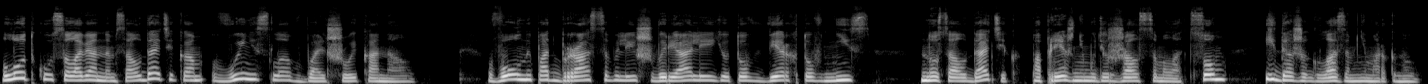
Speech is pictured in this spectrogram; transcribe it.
Лодку с оловянным солдатиком вынесло в большой канал. Волны подбрасывали и швыряли ее то вверх, то вниз, Но солдатик по-прежнему держался молодцом и даже глазом не моргнул.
